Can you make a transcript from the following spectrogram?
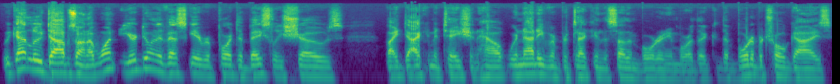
we got Lou Dobbs on. I want you're doing an investigative report that basically shows by documentation how we're not even protecting the southern border anymore. The the border patrol guys,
